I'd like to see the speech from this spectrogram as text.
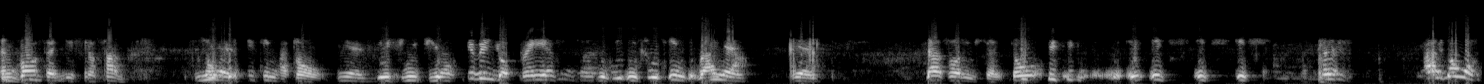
And God said, it's your son. So Yes. anything at all. Yes. It's with your, even your prayers, is with him right Yes. now. Yes. That's what he said. So it, it's, it's, it's, I don't want,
